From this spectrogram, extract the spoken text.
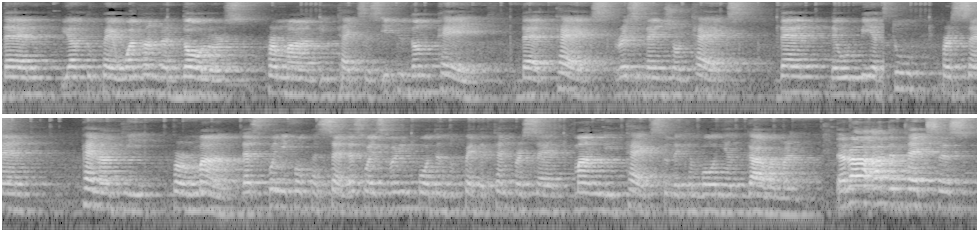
then you have to pay $100 per month in taxes. If you don't pay that tax, residential tax, then there will be a 2% penalty per month. That's 24%. That's why it's very important to pay the 10% monthly tax to the Cambodian government. There are other taxes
